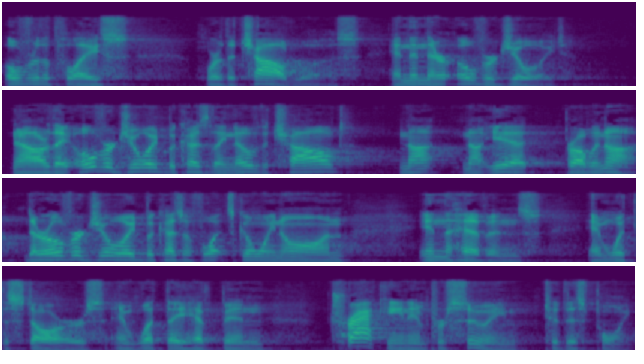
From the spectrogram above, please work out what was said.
over the place where the child was. And then they're overjoyed. Now, are they overjoyed because they know the child? Not, not yet, probably not. They're overjoyed because of what's going on in the heavens and with the stars and what they have been tracking and pursuing to this point.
